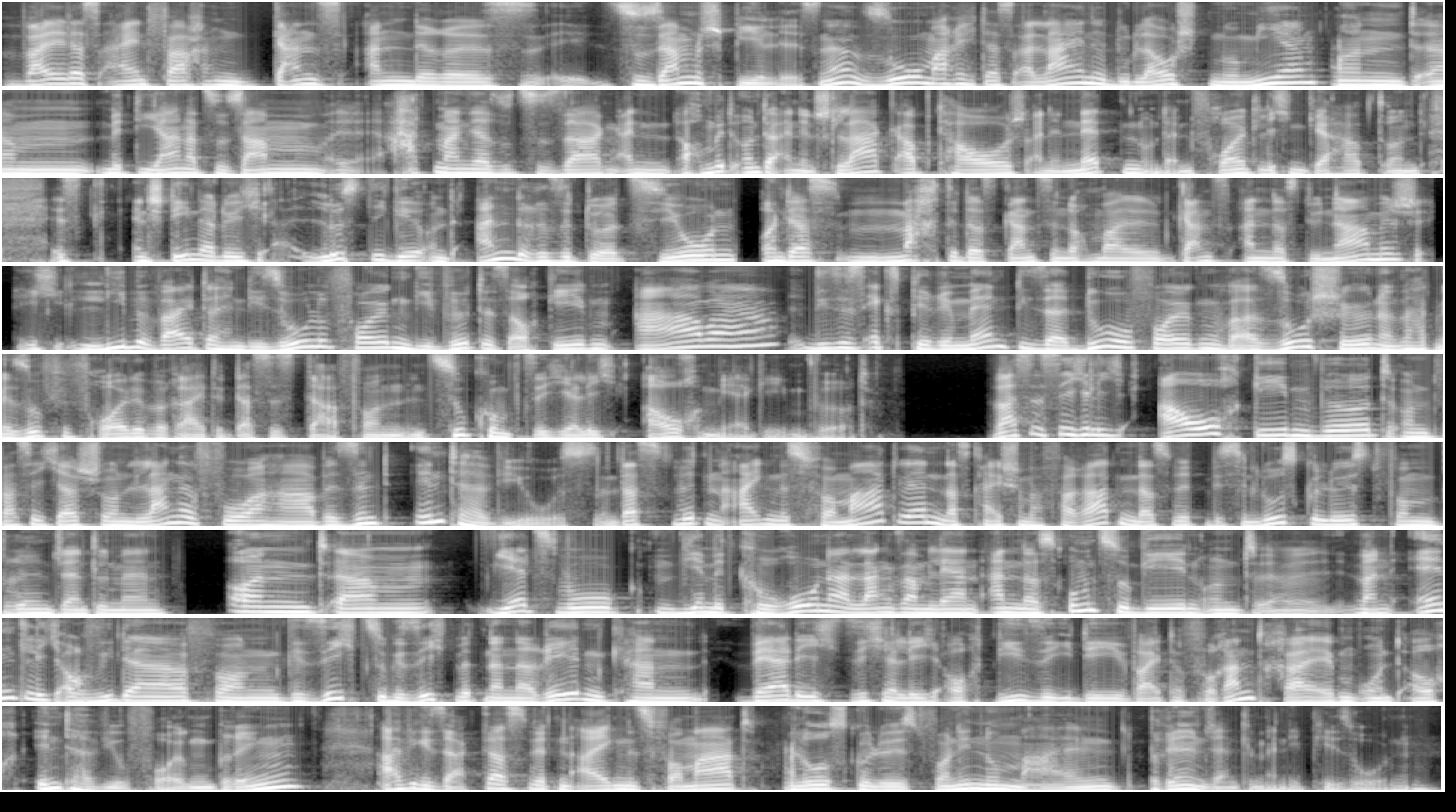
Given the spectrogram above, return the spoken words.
weil das einfach ein ganz anderes äh, Zusammenspiel ist. Ne? So mache ich das alleine, du lauscht nur mir und ähm, mit Diana zusammen äh, hat man ja sozusagen einen, auch mitunter einen Schlagabtausch, einen netten und einen freundlichen gehabt und es entstehen dadurch lustige und andere Situationen und das machte das Ganze nochmal ganz anders dynamisch. Ich liebe weiterhin die Solo-Folgen, die wird es auch geben, aber dieses Experiment dieser Duo-Folgen war so schön und hat mir so viel Freude bereitet, dass es davon in Zukunft sicherlich auch mehr geben wird. Was es sicherlich auch geben wird und was ich ja schon lange vorhabe, sind Interviews. Das wird ein eigenes Format werden, das kann ich schon mal verraten. Das wird ein bisschen losgelöst vom Brillen Gentleman. Und ähm, jetzt, wo wir mit Corona langsam lernen, anders umzugehen und äh, man endlich auch wieder von Gesicht zu Gesicht miteinander reden kann, werde ich sicherlich auch diese Idee weiter vorantreiben und auch Interviewfolgen bringen. Aber wie gesagt, das wird ein eigenes Format, losgelöst von den normalen Brillen-Gentleman-Episoden.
